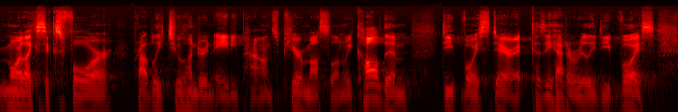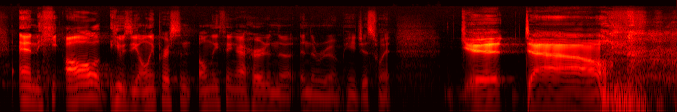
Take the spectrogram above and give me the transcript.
more like six four, probably 280 pounds, pure muscle. And we called him Deep Voice Derek because he had a really deep voice. And he all he was the only person, only thing I heard in the in the room. He just went, "Get down."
